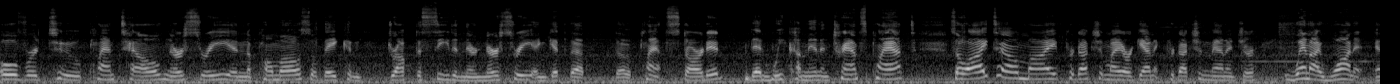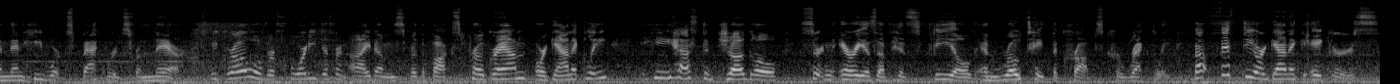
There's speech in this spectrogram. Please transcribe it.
over to Plantel Nursery in Nipomo, so they can drop the seed in their nursery and get the the plant started. Then we come in and transplant. So I tell my production, my organic production manager, when I want it, and then he works backwards from there. We grow over 40 different items for the box program organically. He has to juggle certain areas of his field and rotate the crops correctly. About 50 organic acres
